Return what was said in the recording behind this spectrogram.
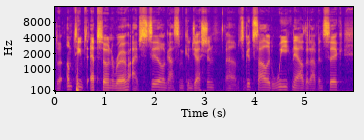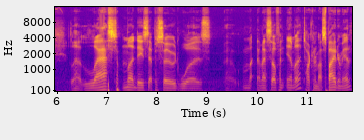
the umpteenth episode in a row, I've still got some congestion. Um, it's a good solid week now that I've been sick. Uh, last Monday's episode was uh, myself and Emma talking about Spider Man,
